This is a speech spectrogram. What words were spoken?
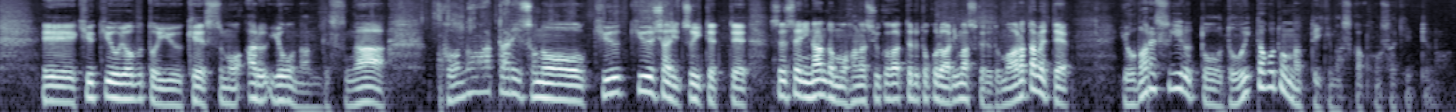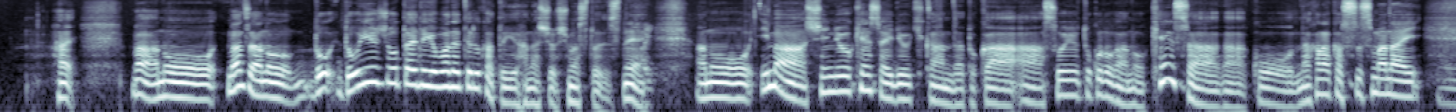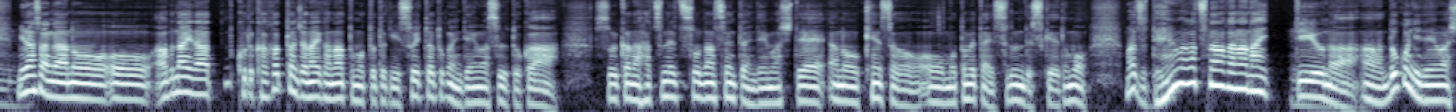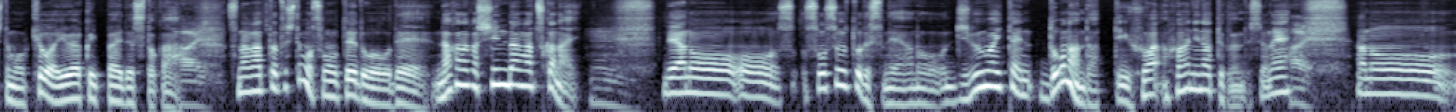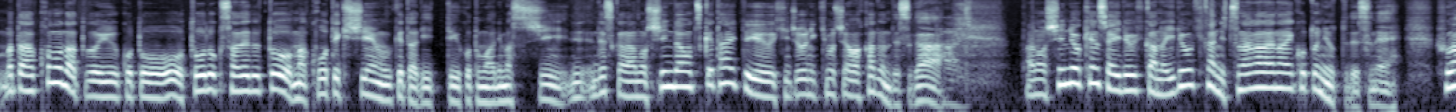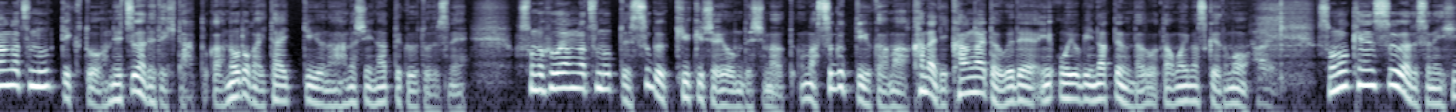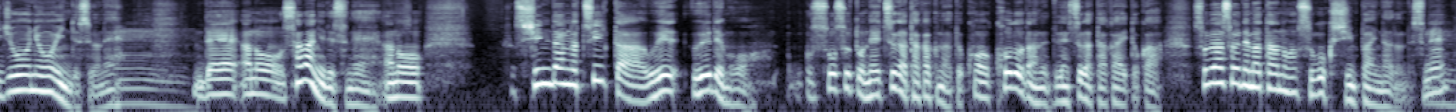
えー、救急を呼ぶというケースもあるようなんですがこのあたり、その救急車についてって、先生に何度もお話を伺っているところありますけれども、改めて、呼ばれすぎるとどういったことになっていきますかこの先っていうのは。はい。まあ、あのまずあのどどういう状態で呼ばれてるかという話をしますとですね、はい、あの今診療検査医療機関だとかあそういうところがあの検査がこうなかなか進まない、うん、皆さんがあの危ないなこれかかったんじゃないかなと思った時そういったところに電話するとかそれから発熱相談センターに電話してあの検査を求めたりするんですけれどもまず電話がつながらないっていうような、あどこに電話しても今日は予約いっぱいですとか、つ、な、がったとしてもその程度で、なかなか診断がつかない。うん、で、あの、そうするとですね、あの、自分は一体どうなんだっていう不安不安になってくるんですよね。はい、あの、またコロナということを登録されると、まあ、公的支援を受けたりっていうこともありますし、ですから、あの、診断をつけたいという非常に気持ちはわかるんですが、はいあの診療検査医療機関の医療機関につながらないことによってですね不安が募っていくと熱が出てきたとか喉が痛いっていうような話になってくるとですねその不安が募ってすぐ救急車を呼んでしまうと、まあ、すぐっていうか、まあ、かなり考えた上でお呼びになってるんだろうとは思いますけれども、はい、その件数がですね非常に多いんですよね。であのさらにですねあの診断がついた上上でもそうすると熱が高くなると、コロナで熱が高いとか、それはそれでまたあのすごく心配になるんですね。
